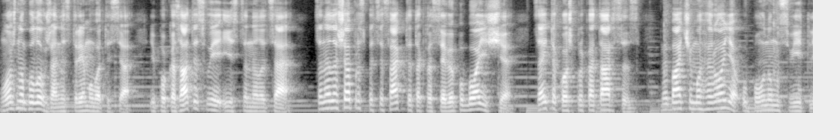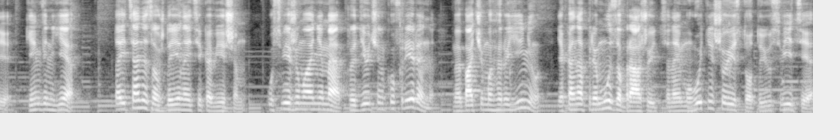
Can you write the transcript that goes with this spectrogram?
можна було вже не стримуватися і показати своє істинне лице. Це не лише про спецефекти та красиве побоїще, це й також про катарсис. Ми бачимо героя у повному світлі, ким він є. Та й це не завжди є найцікавішим. У свіжому аніме про дівчинку Фрірен ми бачимо героїню, яка напряму зображується наймогутнішою істотою у світі.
